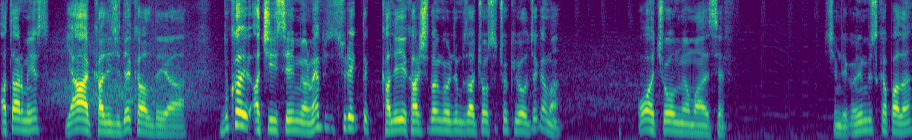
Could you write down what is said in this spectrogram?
atar mıyız? Ya kalecide kaldı ya. Bu açıyı sevmiyorum. Hep sürekli kaleyi karşıdan gördüğümüz açı olsa çok iyi olacak ama o açı olmuyor maalesef. Şimdi önümüz kapalı.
